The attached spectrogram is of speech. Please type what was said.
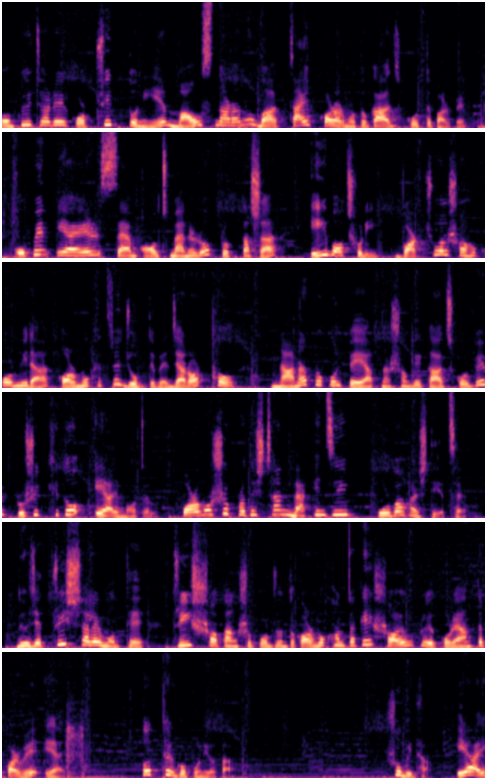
কম্পিউটারের কর্তৃত্ব নিয়ে মাউস নাড়ানো বা টাইপ করার মতো কাজ করতে পারবে। ওপেন এআই এর স্যাম অল্টম্যানেরও প্রত্যাশা এই বছরই ভার্চুয়াল সহকর্মীরা কর্মক্ষেত্রে যোগ দেবে, যার অর্থ নানা প্রকল্পে আপনার সঙ্গে কাজ করবে প্রশিক্ষিত এআই মডেল পরামর্শক প্রতিষ্ঠান ম্যাকিনজি পূর্বাভাস দিয়েছে। দুই হাজার ত্রিশ সালের মধ্যে ত্রিশ শতাংশ পর্যন্ত কর্মঘণ্টাকে স্বয়ংক্রিয় করে আনতে পারবে এআই তথ্যের গোপনীয়তা। সুবিধা। এআই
